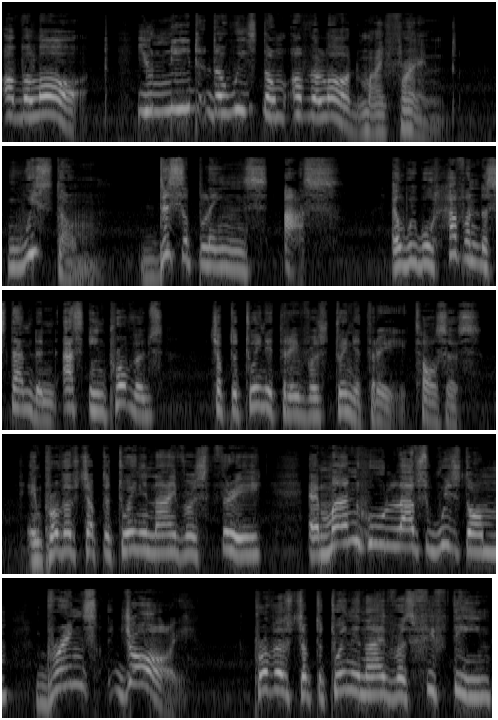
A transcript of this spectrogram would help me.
of the Lord. You need the wisdom of the Lord, my friend. Wisdom disciplines us, and we will have understanding as in Proverbs chapter 23, verse 23 tells us. In Proverbs chapter 29, verse 3, a man who loves wisdom brings joy. Proverbs chapter 29, verse 15,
